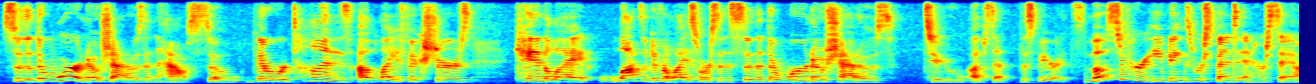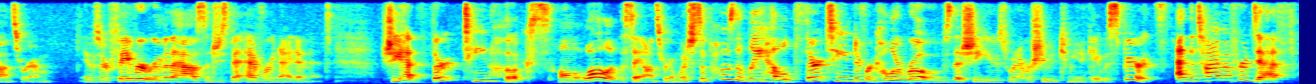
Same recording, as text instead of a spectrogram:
so that there were no shadows in the house. So there were tons of light fixtures, candlelight, lots of different light sources so that there were no shadows to upset the spirits. Most of her evenings were spent in her seance room. It was her favorite room in the house and she spent every night in it. She had 13 hooks on the wall of the seance room, which supposedly held 13 different color robes that she used whenever she would communicate with spirits. At the time of her death,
